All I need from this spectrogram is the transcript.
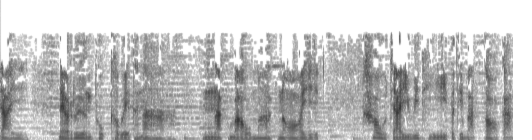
ใจในเรื่องทุกขเวทนา หนักเบามากน้อย เข้าใจวิธีปฏิบัติต่อกัน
